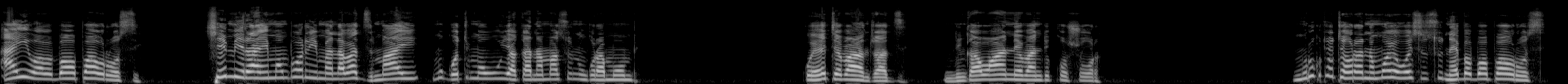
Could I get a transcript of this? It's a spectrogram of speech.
Aiwa baba wapaurosi chimirai momborima navadzimai mugoti mouya kana masunungura mombe. Kwete vanzvadzi ndingawane vandikoshora. Muri kutotaura nemwoyo wesusu nhai baba wapaurosi.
